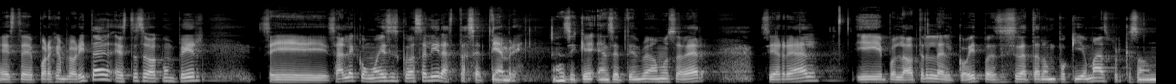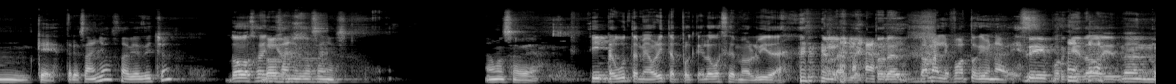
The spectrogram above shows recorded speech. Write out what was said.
Este, por ejemplo, ahorita este se va a cumplir, si sale como dices que va a salir hasta septiembre. Así que en septiembre vamos a ver si es real. Y pues la otra, la del COVID, pues se va a tardar un poquillo más porque son, ¿qué? ¿Tres años? ¿Habías dicho? Dos años. Dos años, dos años. Vamos a ver. Sí, pregúntame ahorita porque luego se me olvida las lecturas. Tómale foto de una vez. Sí, porque no, no, no.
